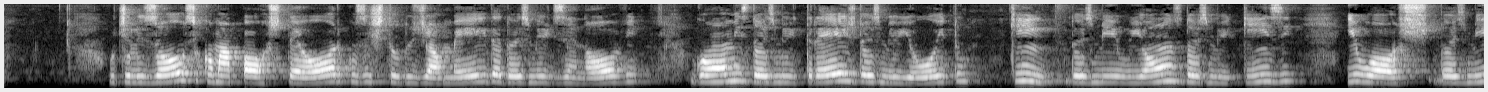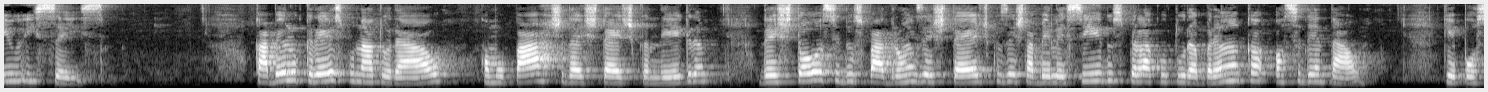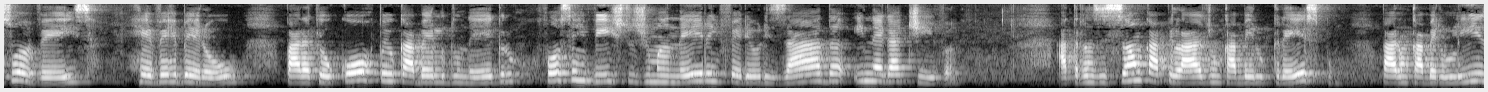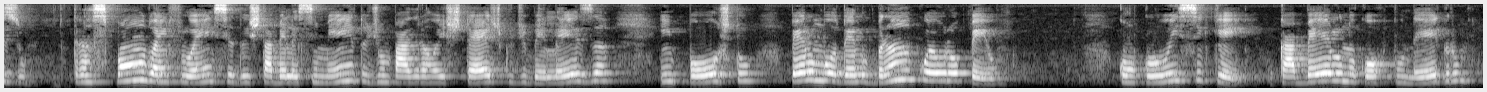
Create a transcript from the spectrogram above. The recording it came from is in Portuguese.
Utilizou-se como aporte teórico os estudos de Almeida, 2019, Gomes, 2003, 2008, Kim, 2011, 2015 e Walsh, 2006. O cabelo crespo natural, como parte da estética negra, destoa-se dos padrões estéticos estabelecidos pela cultura branca ocidental, que, por sua vez, reverberou para que o corpo e o cabelo do negro fossem vistos de maneira inferiorizada e negativa. A transição capilar de um cabelo crespo para um cabelo liso, transpondo a influência do estabelecimento de um padrão estético de beleza imposto pelo modelo branco europeu. Conclui-se que o cabelo no corpo negro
